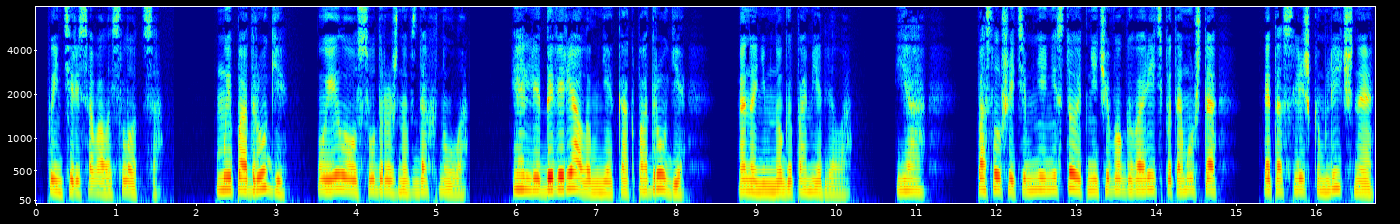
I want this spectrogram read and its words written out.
— поинтересовалась Лотца. «Мы подруги?» — Уиллоу судорожно вздохнула. Элли доверяла мне как подруге. Она немного помедлила. Я... Послушайте, мне не стоит ничего говорить, потому что это слишком личное,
